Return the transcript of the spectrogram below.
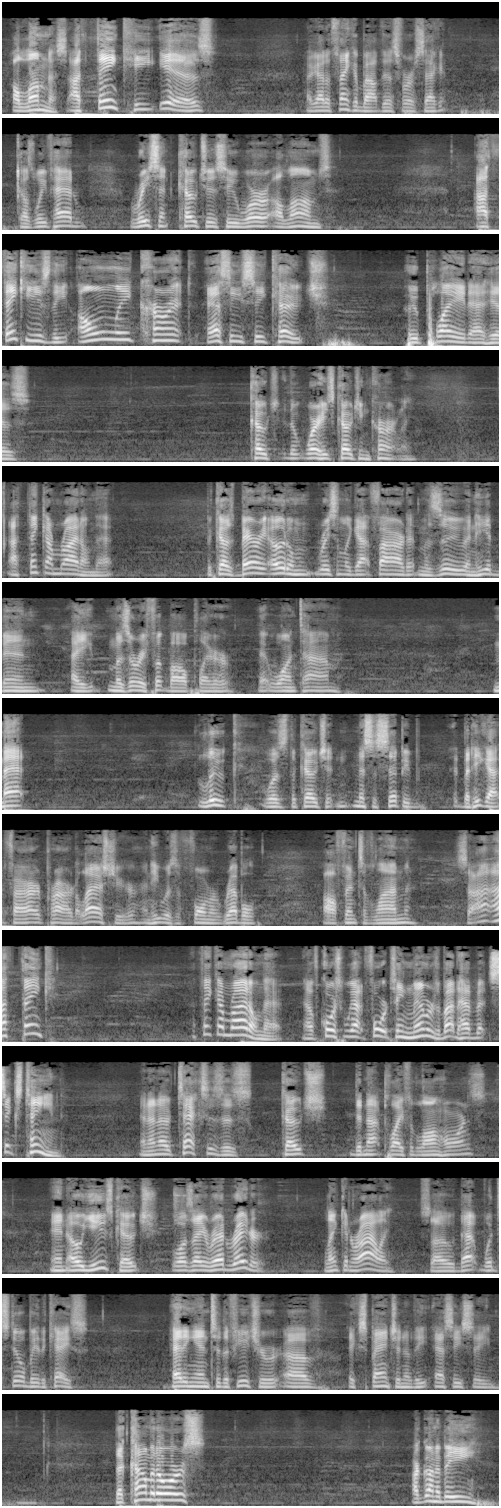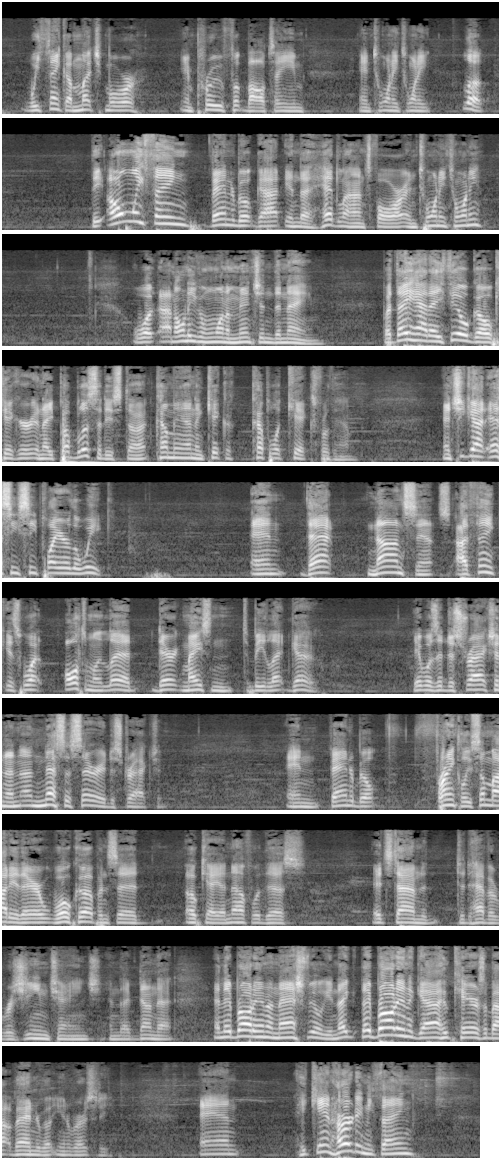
alumnus. I think he is. I got to think about this for a second because we've had recent coaches who were alums. I think he's the only current SEC coach who played at his coach where he's coaching currently. I think I'm right on that because Barry Odom recently got fired at Mizzou, and he had been a Missouri football player at one time. Matt Luke was the coach at Mississippi but he got fired prior to last year, and he was a former Rebel offensive lineman. So I, I think I think I'm right on that. Now, of course, we got 14 members, about to have about 16, and I know Texas's coach did not play for the Longhorns, and OU's coach was a Red Raider, Lincoln Riley. So that would still be the case heading into the future of expansion of the SEC. The Commodores are going to be, we think, a much more improved football team in 2020. Look, the only thing Vanderbilt got in the headlines for in 2020, what I don't even want to mention the name, but they had a field goal kicker in a publicity stunt come in and kick a couple of kicks for them. And she got SEC Player of the Week. And that nonsense, I think, is what ultimately led Derek Mason to be let go. It was a distraction, an unnecessary distraction. And Vanderbilt frankly, somebody there woke up and said, okay, enough with this. It's time to, to have a regime change, and they've done that. And they brought in a Nashvilleian. They, they brought in a guy who cares about Vanderbilt University. And he can't hurt anything.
